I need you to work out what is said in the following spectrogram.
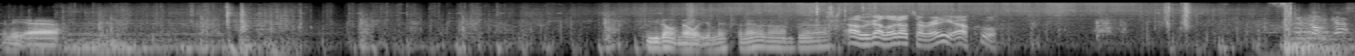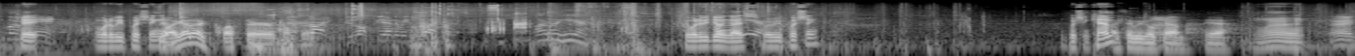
in the ass. You don't know what you're missing out on, bro. Oh, we got loadouts already? Oh, cool. You've got gas moving Okay. What are we pushing Yo, now? I got a cluster or You're something. safe. You lost the enemy trackers. Armor here. Okay, what are we doing, guys? What are we pushing? Pushing chem? I chem? say we go chem. Yeah. Alright. Alright.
